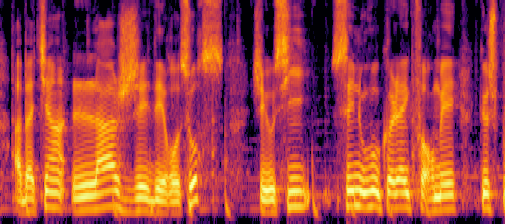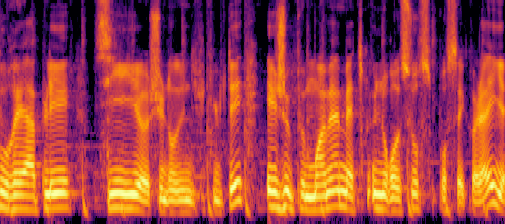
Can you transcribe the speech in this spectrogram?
« Ah bah tiens, là, j'ai des ressources. J'ai aussi ces nouveaux collègues formés que je pourrais appeler si euh, je suis dans une difficulté et je peux moi-même être une ressource pour ces collègues.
